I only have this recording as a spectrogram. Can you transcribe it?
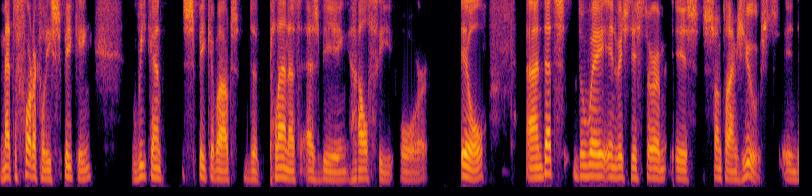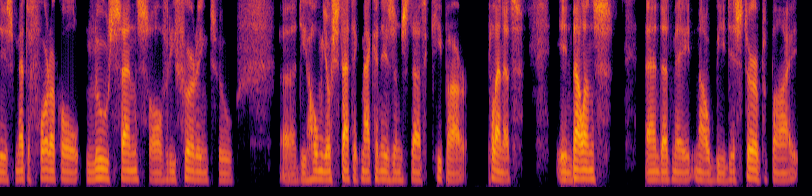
metaphorically speaking, we can speak about the planet as being healthy or ill. And that's the way in which this term is sometimes used in this metaphorical loose sense of referring to uh, the homeostatic mechanisms that keep our planet in balance and that may now be disturbed by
